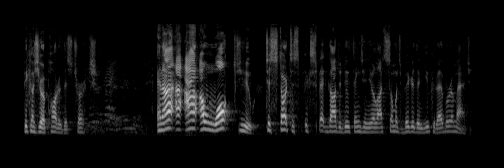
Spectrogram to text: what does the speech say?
because you're a part of this church. And I, I, I want you to start to expect God to do things in your life so much bigger than you could ever imagine.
